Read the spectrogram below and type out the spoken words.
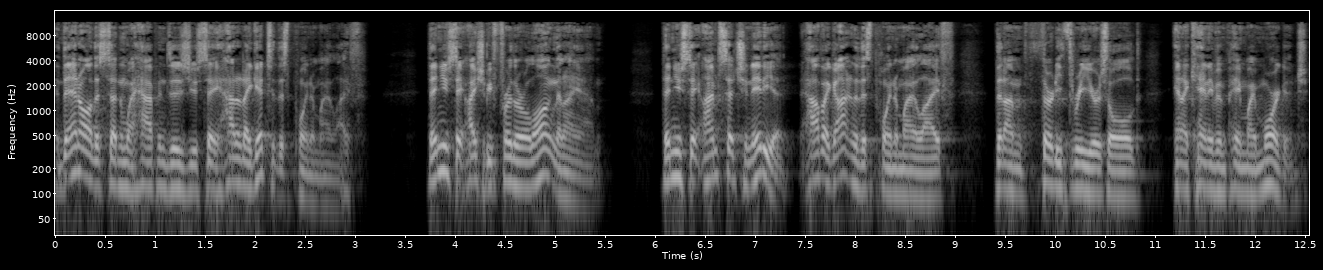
And then all of a sudden what happens is you say, how did I get to this point in my life? Then you say, I should be further along than I am. Then you say, I'm such an idiot. How have I gotten to this point in my life that I'm 33 years old and I can't even pay my mortgage?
